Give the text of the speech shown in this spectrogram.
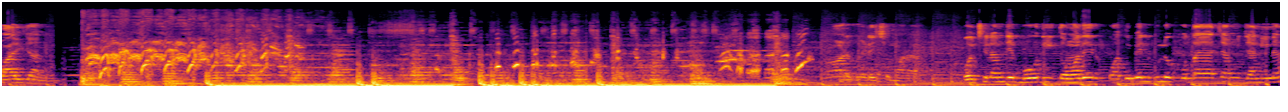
বাল জানো। বলছিলাম যে বৌদি তোমাদের কদবেলগুলো কোথায় আছে আমি জানি না।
